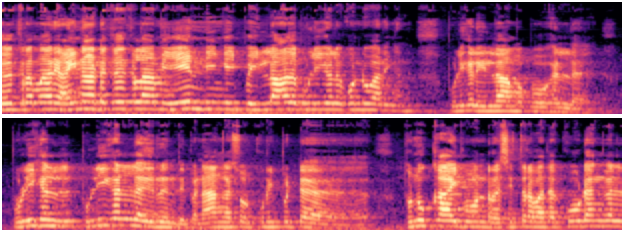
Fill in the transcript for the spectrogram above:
கேட்குற மாதிரி ஐநாட்டை கேட்கலாமே. ஏன் நீங்கள் இப்போ இல்லாத புலிகளை கொண்டு வாரீங்கன்னு? புலிகள் இல்லாமல் போகல. புலிகள் புலிகளில் இருந்து இப்போ நாங்கள் சொல் குறிப்பிட்ட துணுக்காய் போன்ற சித்திரவத கூடங்கள்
